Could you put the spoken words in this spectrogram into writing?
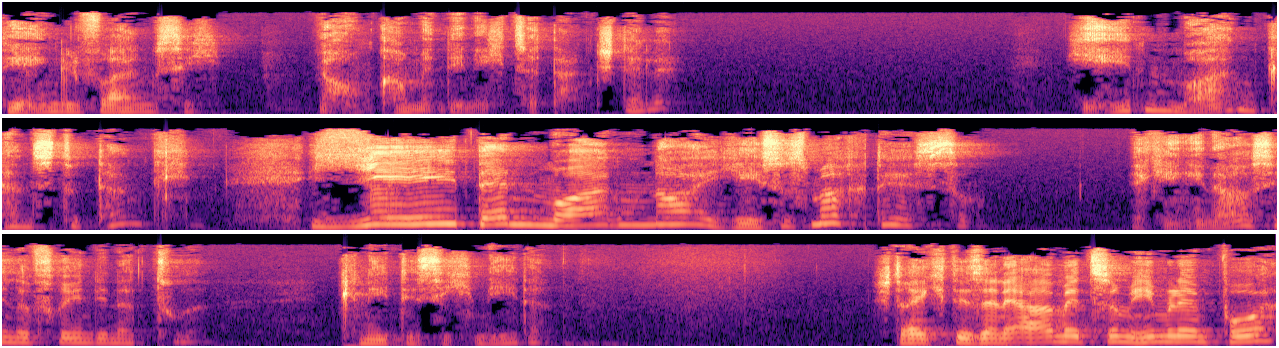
die Engel fragen sich, warum kommen die nicht zur Tankstelle? Jeden Morgen kannst du tanken. Jeden Morgen neu. Jesus machte es so. Er ging hinaus in der Früh in die Natur, kniete sich nieder, streckte seine Arme zum Himmel empor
